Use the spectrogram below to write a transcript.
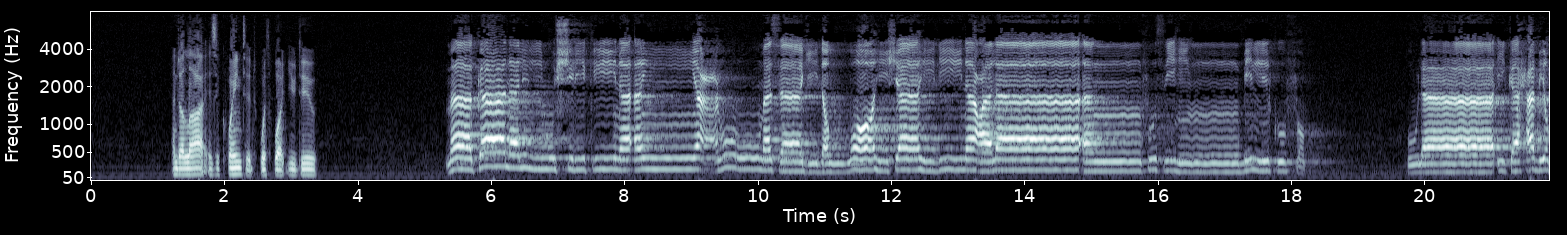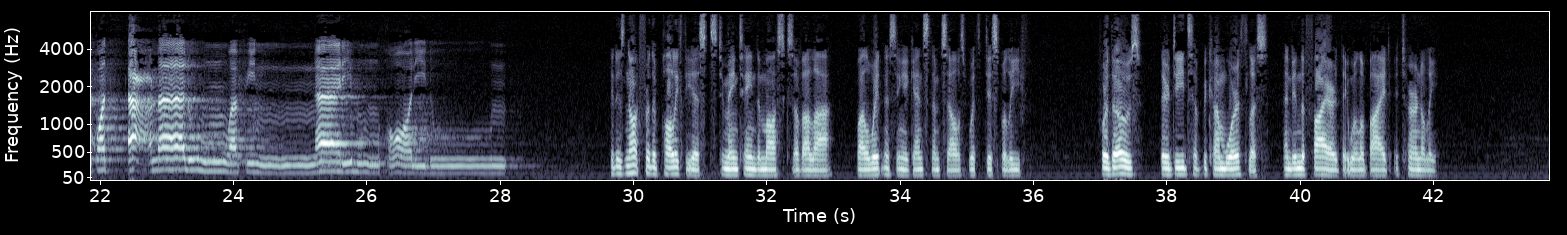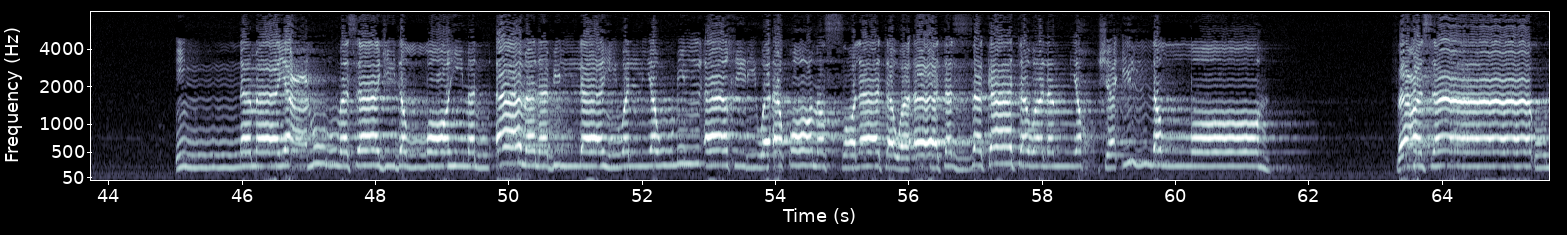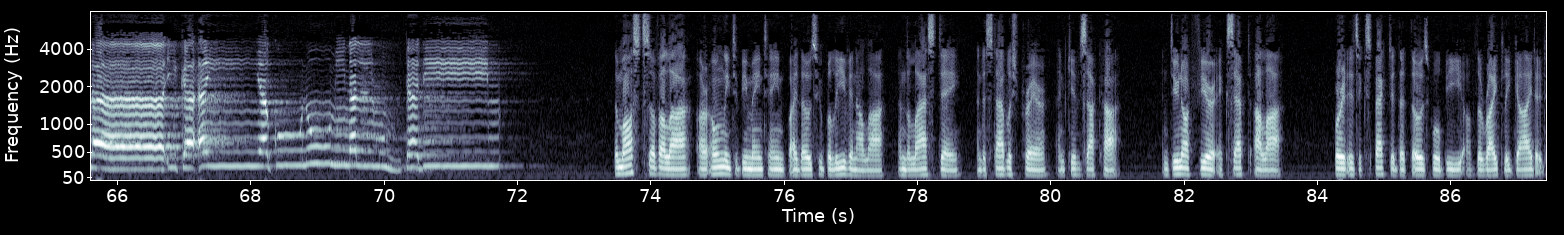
And Allah is acquainted with what you do. ما كان للمشركين أن يعمروا مساجد الله شاهدين على أنفسهم بالكفر. أولئك حبطت أعمالهم وفي النار هم خالدون. It is not for the polytheists to maintain the mosques of Allah. while witnessing against themselves with disbelief. For those, their deeds have become worthless, and in the fire they will abide eternally. إنما يعمر مساجد الله من آمن بالله واليوم الآخر وأقام الصلاة وآتى الزكاة ولم يخش إلا الله فعسى أولئك أن يكونوا من المهتدين The mosques of Allah are only to be maintained by those who believe in Allah and the Last Day and establish prayer and give zakah and do not fear except Allah, for it is expected that those will be of the rightly guided.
